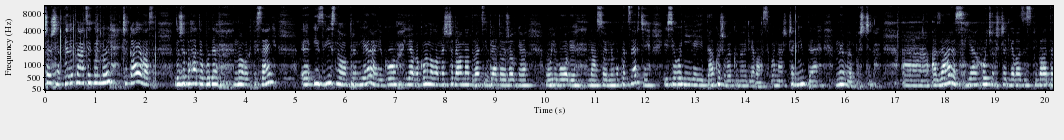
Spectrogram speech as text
Що ж, 19.00 чекаю вас. Дуже багато буде нових пісень. Е, І, звісно, прем'єра, яку я виконала нещодавно, 25 жовтня у Львові на сольному концерті. І сьогодні я її також виконую для вас. Вона ще ніде не випущена. А, а зараз я хочу ще для вас заспівати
